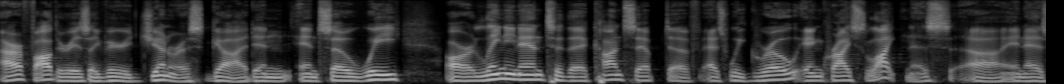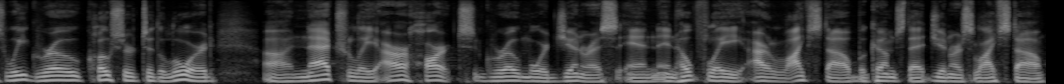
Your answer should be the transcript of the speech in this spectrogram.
our Father is a very generous God. And, and so we are leaning into the concept of as we grow in Christ's likeness uh, and as we grow closer to the Lord, uh, naturally our hearts grow more generous and, and hopefully our lifestyle becomes that generous lifestyle.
